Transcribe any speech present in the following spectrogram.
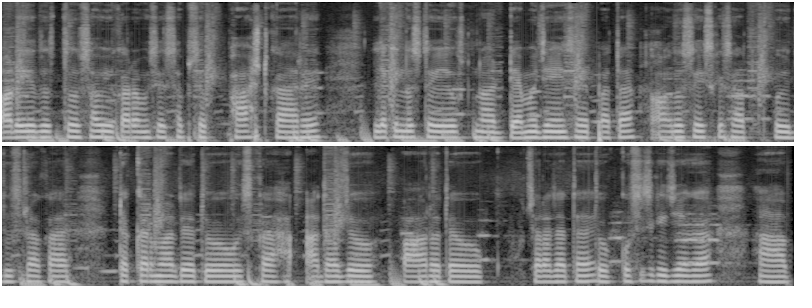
और ये दोस्तों सभी कारों में से सबसे फास्ट कार है, लेकिन दोस्तों, ये उतना डैमेज नहीं सही पाता, और दोस्तों, इसके साथ कोई दूसरा कार टक्कर मारते तो उसका आधा जो पावर होता है वो चला जाता है तो कोशिश कीजिएगा आप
